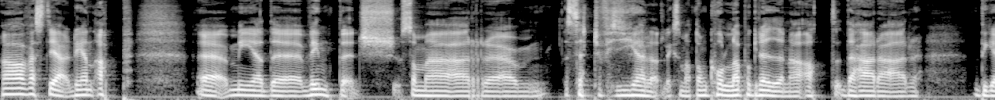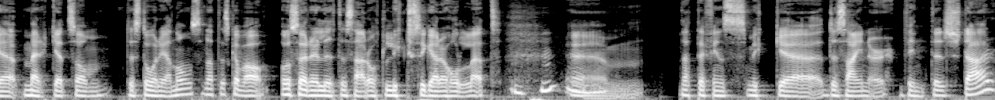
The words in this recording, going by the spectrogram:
Ja, Vestiär, det är en app eh, med eh, vintage som är eh, certifierad, liksom att de kollar på grejerna att det här är det märket som det står i annonsen att det ska vara och så är det lite så här åt lyxigare hållet. Ehm, att det finns mycket designer vintage där.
